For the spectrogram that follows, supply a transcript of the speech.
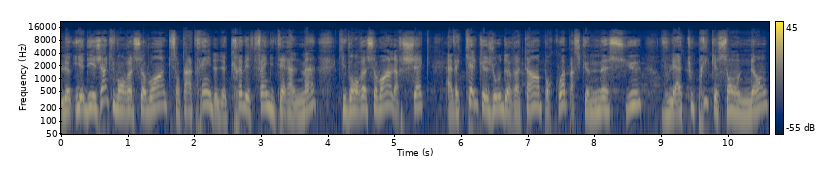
il y a des gens qui vont recevoir, qui sont en train de, de crever de faim littéralement, qui vont recevoir leur chèque avec quelques jours de retard. Pourquoi? Parce que monsieur voulait à tout prix que son nom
